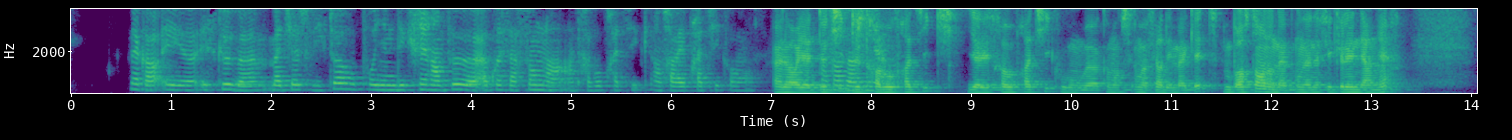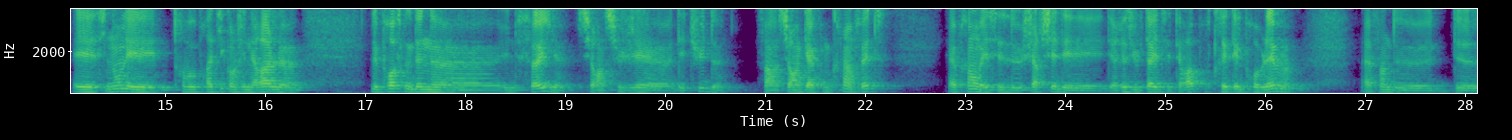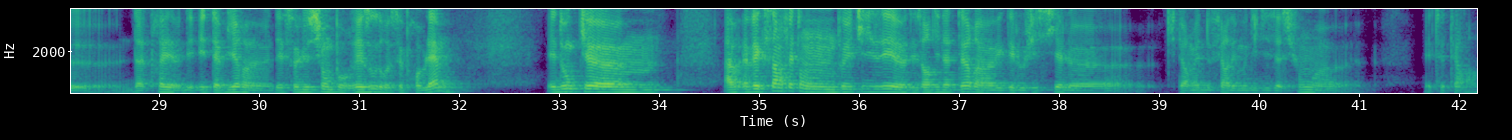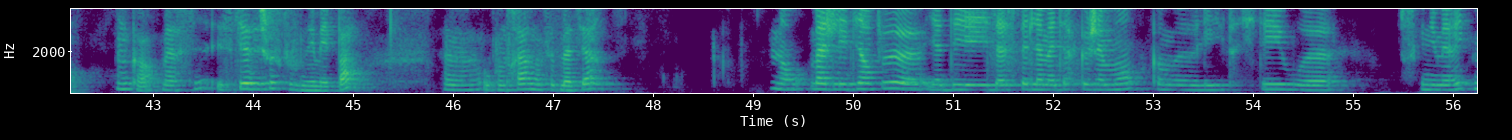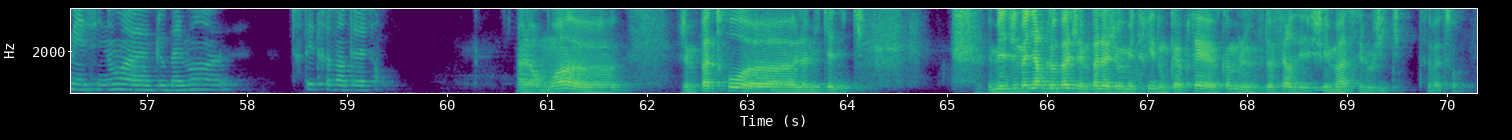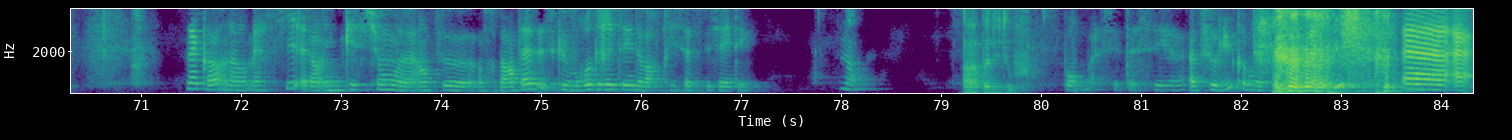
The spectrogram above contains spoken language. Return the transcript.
D'accord, et euh, est-ce que bah, Mathias ou Victoire, vous pourriez me décrire un peu euh, à quoi ça ressemble un, un travail pratique, un travail pratique en... Alors, il y a deux types de travaux pratiques. Il y a les travaux pratiques où on va commencer, on va faire des maquettes. Donc, pour l'instant, on en a, on en a fait que l'année dernière. Et sinon, les travaux pratiques, en général, euh, le prof nous donne une feuille sur un sujet d'étude, enfin, sur un cas concret, en fait. Et après, on va essayer de chercher des, des résultats, etc., pour traiter le problème, afin de, de, d'après établir euh, des solutions pour résoudre ce problème. Et donc, euh, avec ça, en fait, on peut utiliser euh, des ordinateurs avec des logiciels qui permettent de faire des modélisations, etc. D'accord, merci. Est-ce qu'il y a des choses que vous n'aimez pas, au contraire, dans cette matière? Non, bah, je l'ai dit un peu, euh, il y a des aspects de la matière que j'aime moins, comme euh, l'électricité ou euh, tout ce qui est numérique, mais sinon, globalement, tout est très intéressant. Alors moi, j'aime pas trop la mécanique, mais d'une manière globale, j'aime pas la géométrie, donc après, comme je dois faire des schémas, c'est logique, ça va de soi. D'accord, alors merci. Alors une question un peu entre parenthèses, est-ce que vous regrettez d'avoir pris cette spécialité? Non. Ah, pas du tout. Bon, bah, c'est assez euh, absolu comme réponse, merci. Euh, à,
